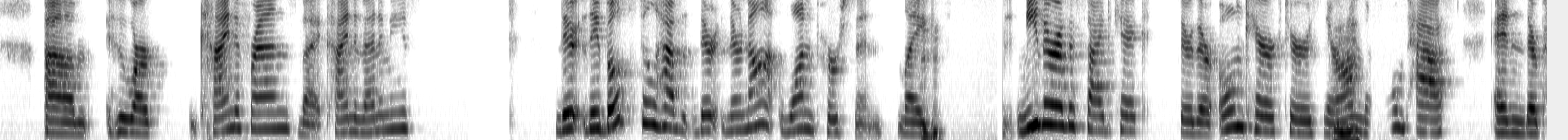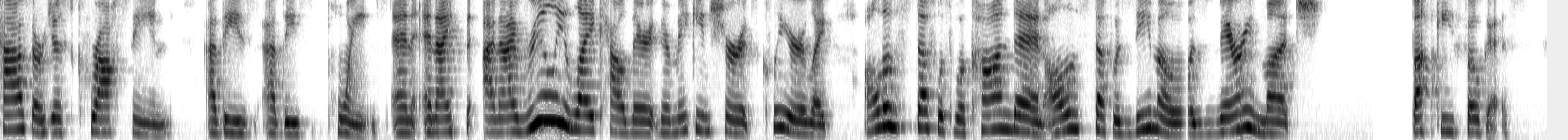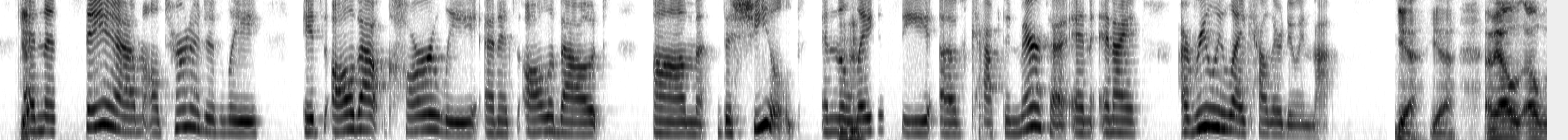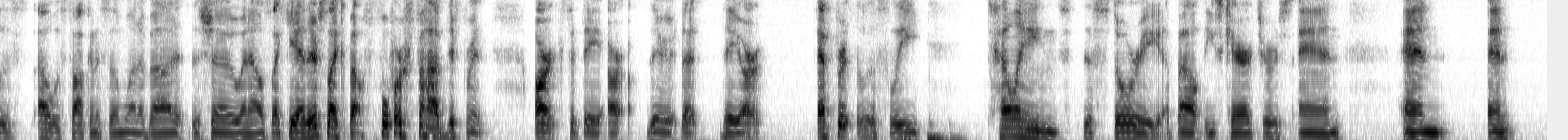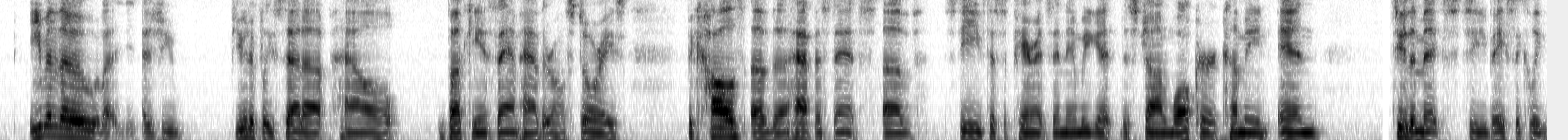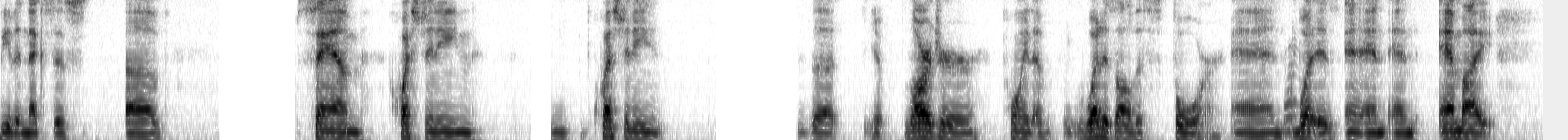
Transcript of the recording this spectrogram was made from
um, who are kind of friends but kind of enemies they they both still have they're they're not one person like mm-hmm. neither are the sidekick they're their own characters they're mm-hmm. on their own paths and their paths are just crossing at these at these points and and i th- and i really like how they're they're making sure it's clear like all of the stuff with wakanda and all of the stuff with zemo was very much bucky focus yeah. and then sam alternatively it's all about Karli and it's all about um, the shield and the mm-hmm. legacy of captain america and and i i really like how they're doing that yeah, yeah. I mean, I, I was I was talking to someone about it, the show, and I was like, yeah, there's like about four or five different arcs that they are there that they are effortlessly telling this story about these characters, and and and even though, as you beautifully set up, how Bucky and Sam have their own stories, because of the happenstance of Steve's disappearance, and then we get this John Walker coming in to the mix to basically be the nexus of Sam questioning questioning the you know, larger point of what is all this for? And what is and, and and am I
